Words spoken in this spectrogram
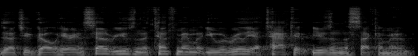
that you go here. Instead of using the Tenth Amendment, you would really attack it using the Second Amendment.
